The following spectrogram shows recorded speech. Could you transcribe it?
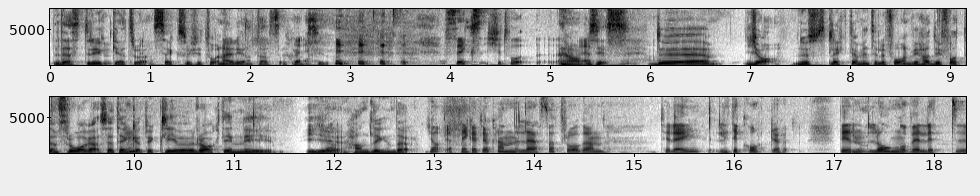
det där stryker jag tror jag. 6 och 22. Nej, det gör jag inte alls. Skämt åsido. 6, 22. Ja, precis. Du, eh, ja, nu släckte jag min telefon. Vi hade ju fått en fråga, så jag tänker Mm. att vi kliver väl rakt in i, i Ja. handlingen där. Ja, jag tänker att jag kan läsa frågan till dig lite kort. Jag, det är en Ja. lång och väldigt eh,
